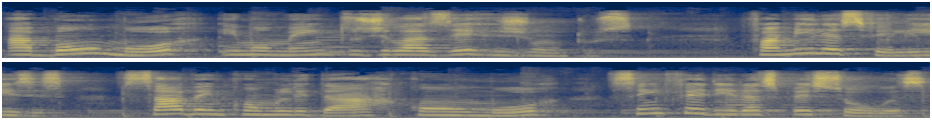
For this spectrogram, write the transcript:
há bom humor e momentos de lazer juntos. Famílias felizes sabem como lidar com o humor sem ferir as pessoas.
